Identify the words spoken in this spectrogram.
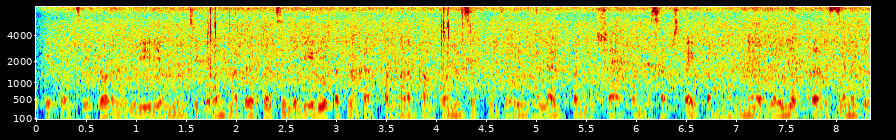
ஓகே ஃப்ரெண்ட்ஸ் இதோட நான் இந்த வீடியோ முடிச்சுக்கிறேன். மற்ற ஃப்ரெண்ட்ஸ் இந்த வீடியோ பற்றின கருத்தை மறக்காமல் கொஞ்சம் செக்ஷன் சரிங்க லைக் பண்ணி ஷேர் பண்ணி சப்ஸ்கிரைப் பண்ணுங்கள் நிறைய ஃப்ரெண்ட்ஸ் எனக்கு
